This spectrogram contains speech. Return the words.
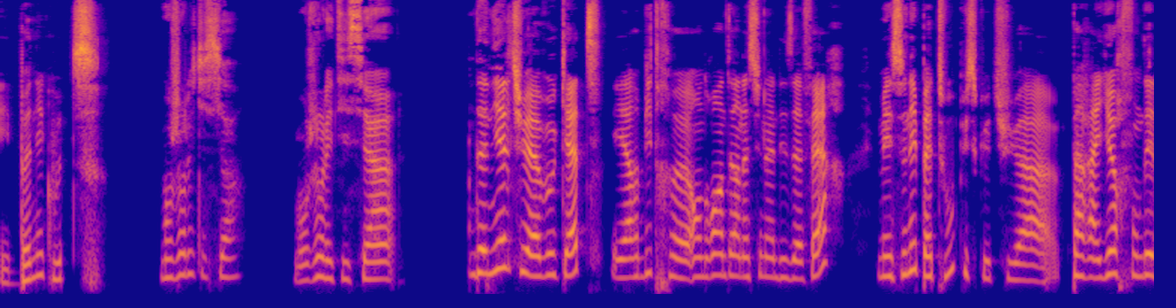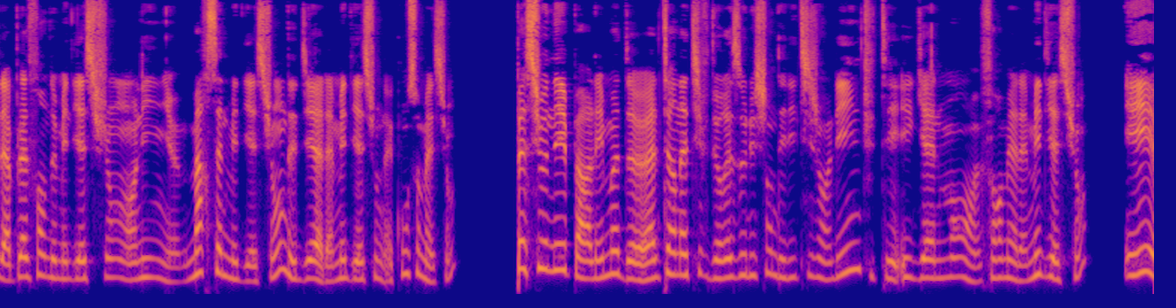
et bonne écoute. Bonjour Laetitia. Bonjour Laetitia. Daniel, tu es avocate et arbitre euh, en droit international des affaires, mais ce n'est pas tout puisque tu as par ailleurs fondé la plateforme de médiation en ligne Marcel Médiation dédiée à la médiation de la consommation. Passionné par les modes euh, alternatifs de résolution des litiges en ligne, tu t'es également euh, formé à la médiation et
